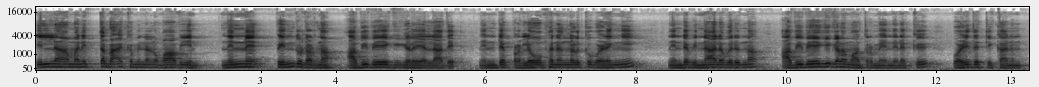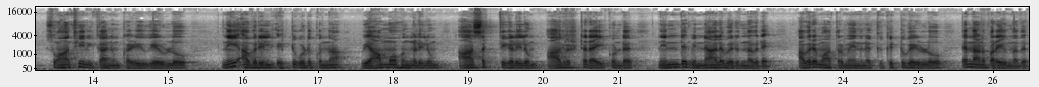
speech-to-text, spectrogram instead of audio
ഇല്ലാ മനിത്തബാക്കമിനൽ ഗാവീൻ. നിന്നെ പിന്തുടർന്ന അവിവേകികളെയല്ലാതെ നിന്റെ പ്രലോഭനങ്ങൾക്ക് വഴങ്ങി നിന്റെ പിന്നാലെ വരുന്ന അവിവേകികളെ മാത്രമേ നിനക്ക് വഴിതെറ്റിക്കാനും സ്വാധീനിക്കാനും കഴിയുകയുള്ളൂ. നീ അവരിൽ ഇട്ടുകൊടുക്കുന്ന വ്യാമോഹങ്ങളിലും ആസക്തികളിലും ആകൃഷ്ടരായിക്കൊണ്ട് നിന്റെ പിന്നാലെ വരുന്നവരെ അവരെ മാത്രമേ നിനക്ക് കിട്ടുകയുള്ളൂ എന്നാണ് പറയുന്നത്.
